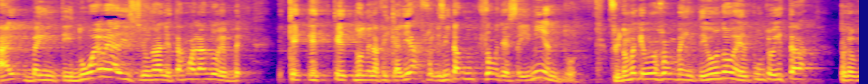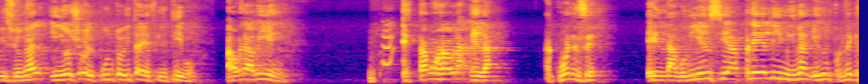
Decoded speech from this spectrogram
hay 29 adicionales, estamos hablando de que, donde la fiscalía solicita un sobreseimiento. Si no me equivoco, son 21 desde el punto de vista provisional y ocho del punto de vista definitivo. Ahora bien, estamos ahora en la, acuérdense, en la audiencia preliminar, y es importante que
